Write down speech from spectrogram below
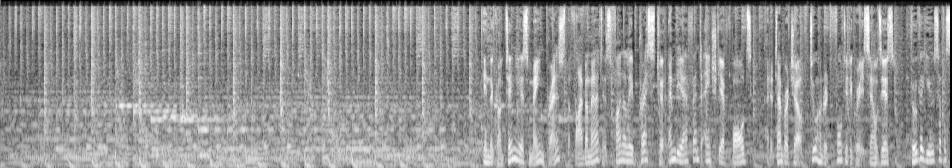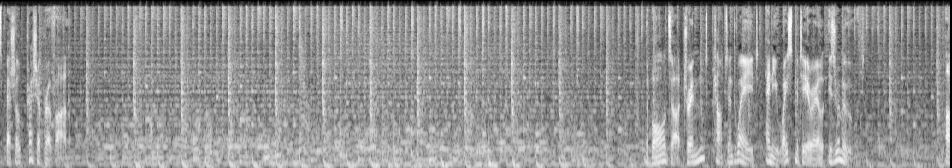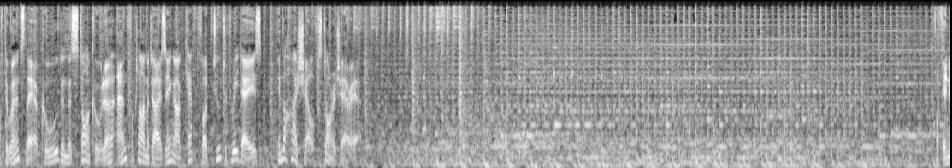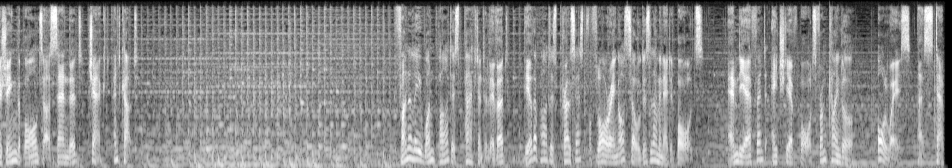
In the continuous main press, the fiber mat is finally pressed to MDF and HDF boards at a temperature of 240 degrees Celsius through the use of a special pressure profile. The boards are trimmed, cut and weighed. Any waste material is removed. Afterwards, they are cooled in the star cooler and for climatizing are kept for two to three days in the high shelf storage area. For finishing, the boards are sanded, checked and cut. Finally, one part is packed and delivered, the other part is processed for flooring or sold as laminated boards. MDF and HDF boards from Kaindl. Always a step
